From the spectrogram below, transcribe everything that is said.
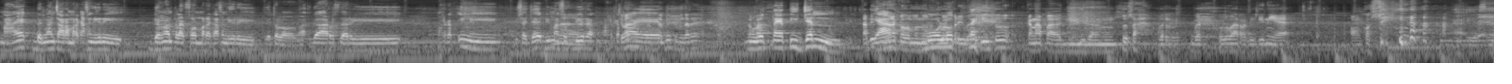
naik dengan cara mereka sendiri dengan platform mereka sendiri gitu loh. Nggak nggak harus dari market ini bisa jadi masuk Nah, di market cuman, lain. tapi sebenarnya mulut apa, netizen tapi ya, sebenarnya kalau menurut mulut gue pribadi itu kenapa dibilang susah ber, buat keluar di sini ya? Ongkos. Sih Nah, iya sih.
